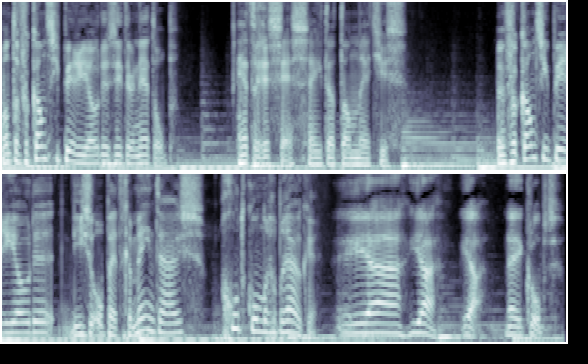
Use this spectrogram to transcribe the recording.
Want de vakantieperiode zit er net op. Het reces heet dat dan netjes. Een vakantieperiode die ze op het gemeentehuis goed konden gebruiken. Ja, ja, ja. Nee, klopt.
